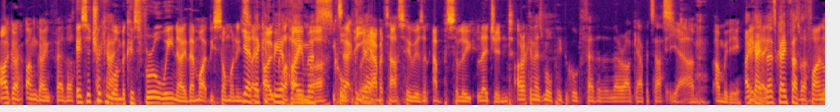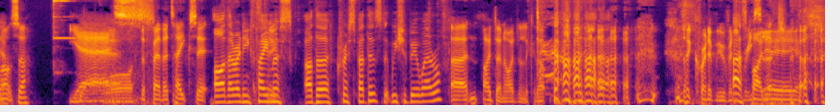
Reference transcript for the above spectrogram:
I go, I'm going Feather. It's a tricky Okay. one because, for all we know, there might be someone in Yeah, say, there could be a Oklahoma famous- called Exactly. Pete Yeah. Gabatas, who is an absolute legend. I reckon there's more people called Feather than there are Gabatas. Yeah, I'm, I'm with you. Okay, let's go feather. Final Yeah. answer. Yes. Yes. the feather takes it. Are there any famous other Chris Feathers that we should be aware of? Uh, n- I don't know. I didn't look it up. don't credit me with any That's research. fine. Yeah, yeah, yeah.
